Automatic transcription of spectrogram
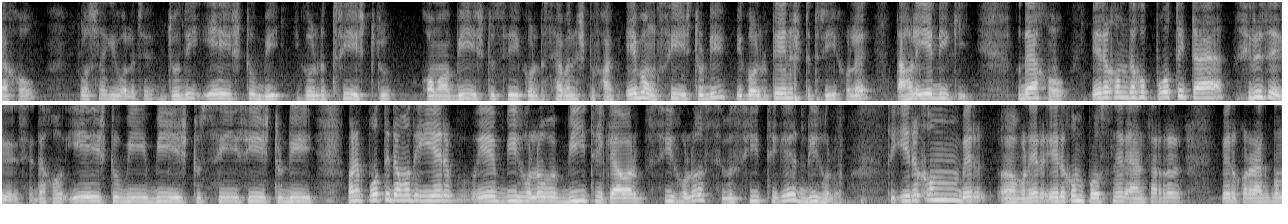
দেখো, প্রশ্নে কি বলেছে? যদি A is to B equal to three is to comma B is to C equal to seven is to five এবং C is to D equal to ten is to three হলে তাহলে এডি কি? তো দেখো, এরকম দেখো প্রতিটা সিরিজে গেছে দেখো A is to B B is to C C is to D মানে প্রতিটার মধ্যে এর এ বি হলো বি থেকে আবার সি হলো সি থেকে ডি হলো। তো এরকম বের মানে এর- এরকম প্রশ্নের অ্যান্সার বের করার একদম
